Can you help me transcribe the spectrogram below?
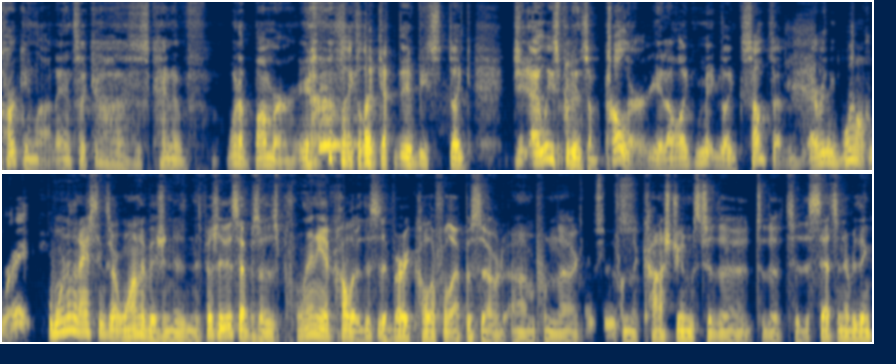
parking lot, and it's like, oh, this is kind of what a bummer. You know, like like it'd be like at least put in some color. You know, like like something. Everything's Well, great. One of the nice things about WandaVision is, especially this episode, is plenty of color. This is a very colorful episode um, from the is- from the costumes to the to the to the sets and everything.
